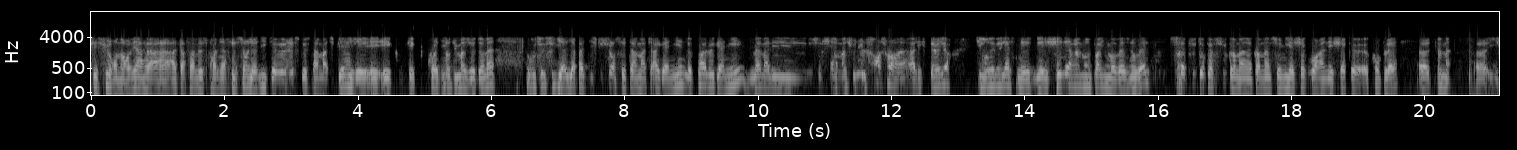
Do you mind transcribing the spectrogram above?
c'est sûr. On en revient à, ta fameuse première question, Yannick. Euh, est-ce que c'est un match piège et, quoi dire du match de demain? Il n'y a, pas de discussion. C'est un match à gagner. Ne pas le gagner, même aller chercher un match nul, franchement, hein, à l'extérieur, qui en MLS n'est généralement pas une mauvaise nouvelle, serait plutôt perçu comme un, comme un semi-échec, voire un échec euh, complet euh, demain. Euh, il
